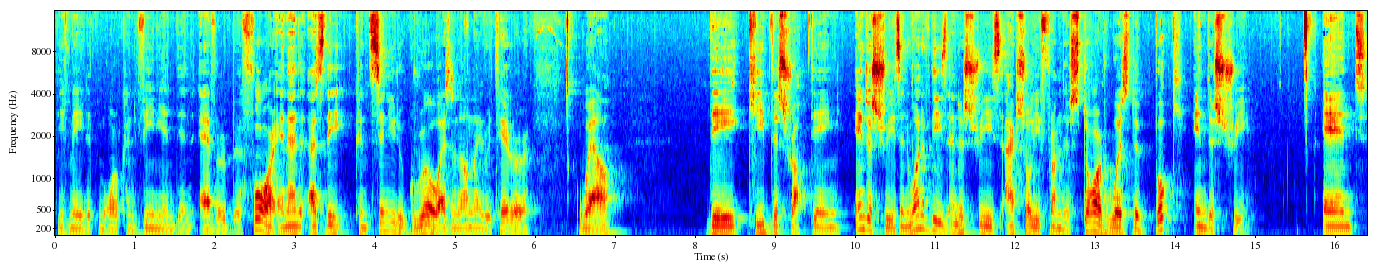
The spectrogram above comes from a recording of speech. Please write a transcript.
they've made it more convenient than ever before. And as they continue to grow as an online retailer, well, they keep disrupting industries. And one of these industries, actually, from the start, was the book industry. And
